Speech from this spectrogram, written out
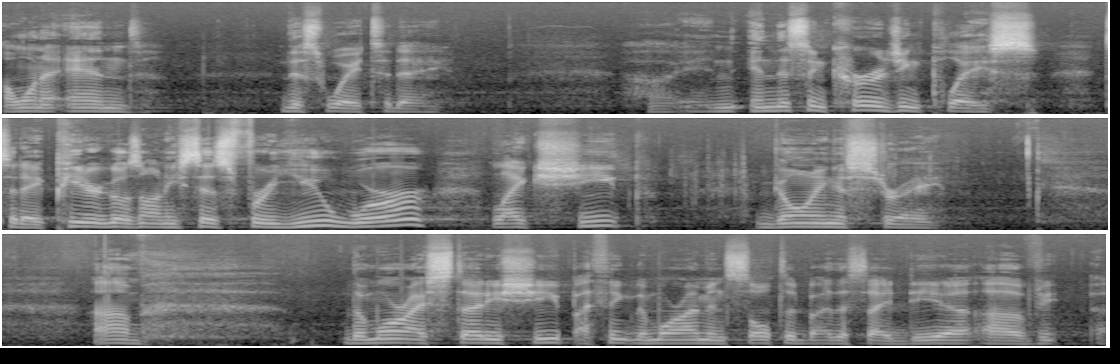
I want to end this way today. Uh, in, in this encouraging place today, Peter goes on, he says, For you were like sheep going astray. Um, the more I study sheep, I think the more I'm insulted by this idea of uh,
